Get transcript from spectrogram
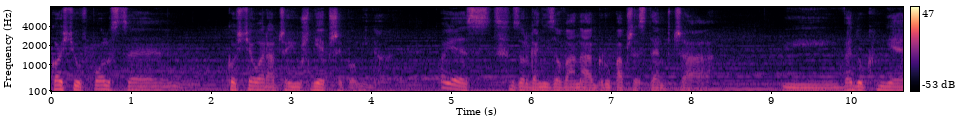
kościół w Polsce kościoła raczej już nie przypomina. To jest zorganizowana grupa przestępcza i według mnie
